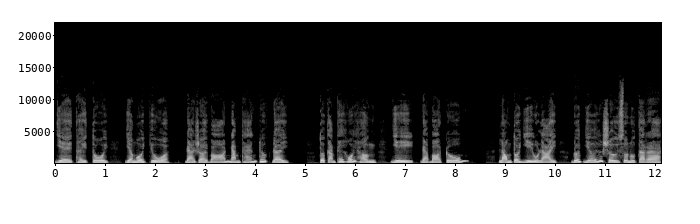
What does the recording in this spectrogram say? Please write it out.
về thầy tôi và ngôi chùa đã rời bỏ năm tháng trước đây. Tôi cảm thấy hối hận vì đã bỏ trốn. Lòng tôi dịu lại đối với sư Sonutara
